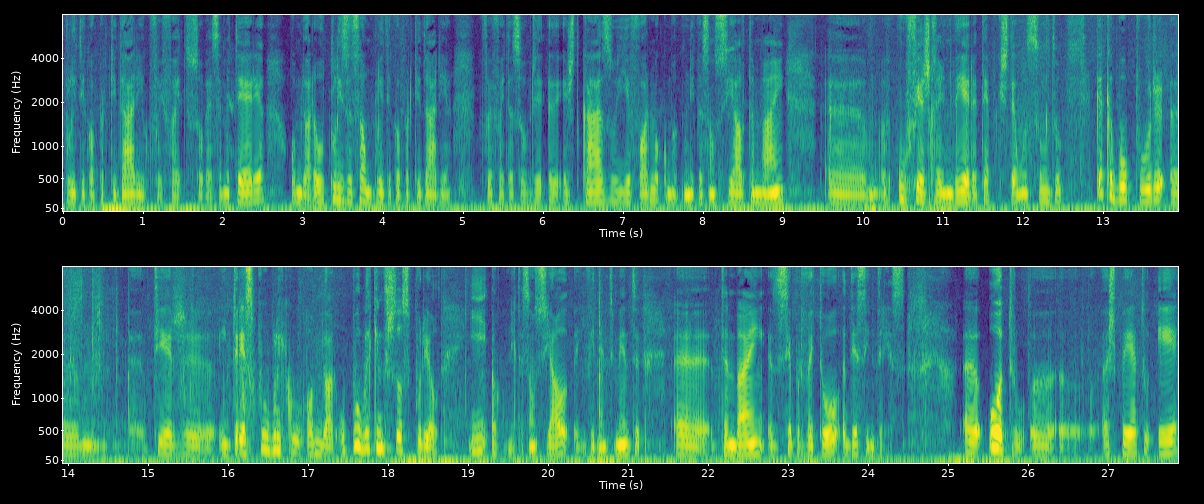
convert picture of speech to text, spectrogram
político-partidário que foi feito sobre essa matéria, ou melhor, a utilização político-partidária que foi feita sobre uh, este caso e a forma como a comunicação social também uh, o fez render, até porque isto é um assunto que acabou por ter interesse público, ou melhor, o público interessou-se por ele e a comunicação social, evidentemente, também se aproveitou desse interesse. Uh, outro uh, aspecto é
